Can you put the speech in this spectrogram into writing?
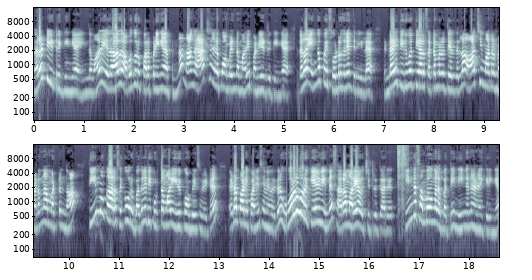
மிரட்டிட்டு இருக்கீங்க. இந்த மாதிரி ஏதாவது அவதூறு பரப்புனீங்க அப்படின்னா நாங்க ஆக்ஷன் எடுப்போம் அப்படின்ற மாதிரி பண்ணிட்டு இருக்கீங்க. இதெல்லாம் எங்க போய் சொல்றதுனே தெரியல. ரெண்டாயிரத்தி இருபத்தி ஆறு சட்டமன்ற தேர்தலில் ஆட்சி மாற்றம் நடந்தா மட்டும்தான் திமுக அரசுக்கு ஒரு பதிலடி கொடுத்த மாதிரி இருக்கும் அப்படின்னு சொல்லிட்டு எடப்பாடி பழனிசாமி அவர்கள் ஒரு ஒரு கேள்வியுமே சரமாரியா வச்சுட்டு இருக்காரு. இந்த சம்பவங்களை பத்தி நீங்க என்ன நினைக்கிறீங்க?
